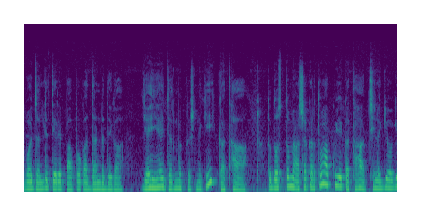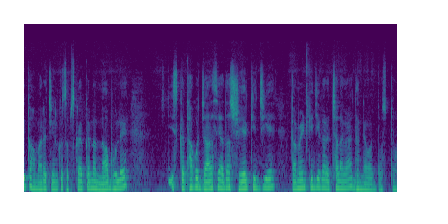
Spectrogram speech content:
वह जल्दी तेरे पापों का दंड देगा। यही है जन्म कृष्ण की कथा। तो दोस्तों, मैं आशा करता हूँ आपको ये कथा अच्छी लगी होगी तो हमारे चैनल को सब्सक्राइब करना ना भूलें। इस कथा को ज़्यादा से ज़्यादा शेयर कीजिए कमेंट कीजिए, अगर अच्छा लगा है, धन्यवाद दोस्तों।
